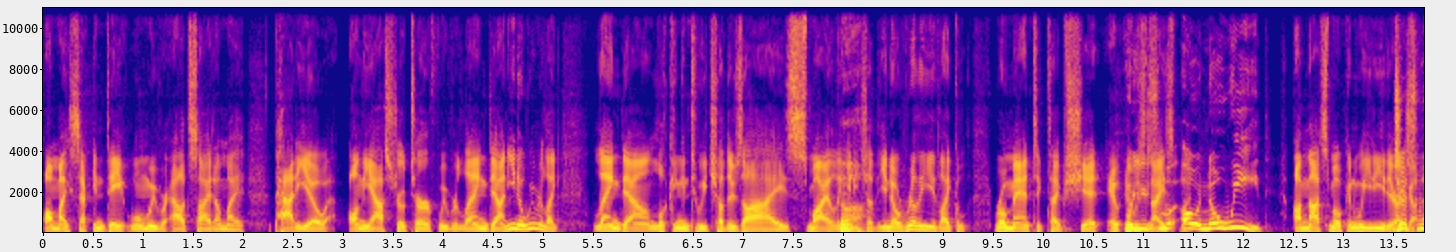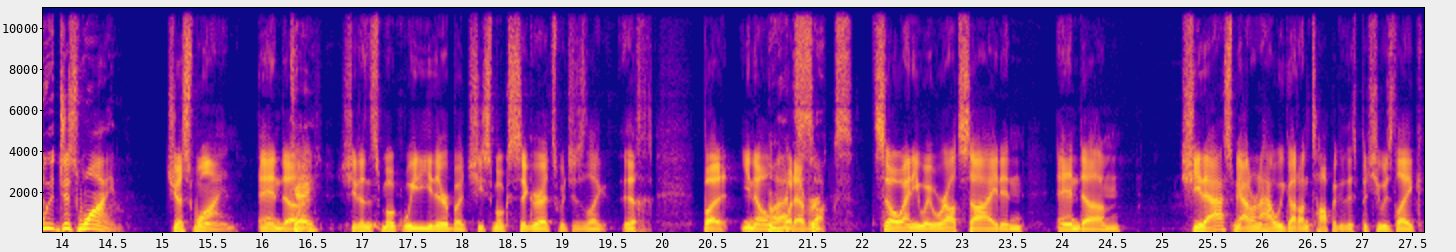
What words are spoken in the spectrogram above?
on my second date when we were outside on my patio on the AstroTurf. We were laying down. You know, we were like laying down, looking into each other's eyes, smiling at each other. You know, really like romantic type shit. It, it was you nice. sm- oh, no weed, I'm not smoking weed either. I just got- we- just wine. Just wine. And uh, Okay. she doesn't smoke weed either, but she smokes cigarettes, which is like ugh. But you know, Oh, that whatever. sucks. So anyway, we're outside and and um, she had asked me. I don't know how we got on topic of this, but she was like,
